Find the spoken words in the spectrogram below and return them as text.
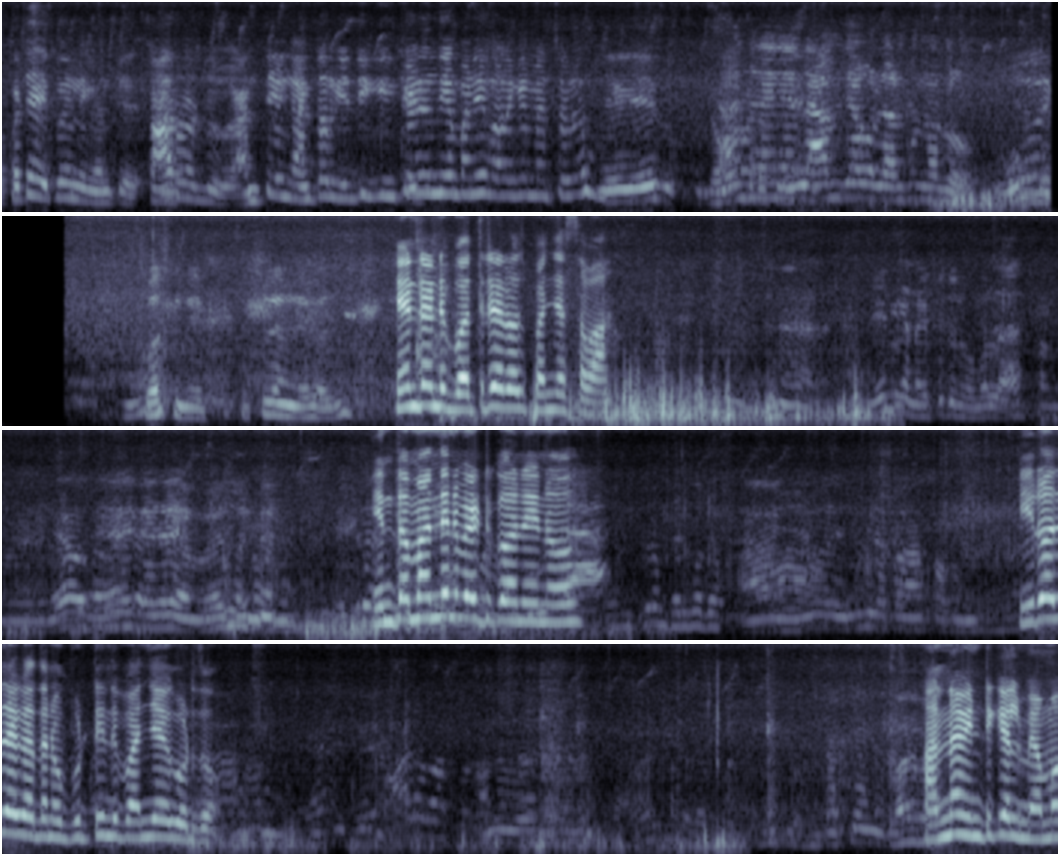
ఒకటే అయిపోయింది ఇంక అంతే. Tar road. అంతే ఇంక అంటారు ఇది ఇంకా ఉంది పని మనకేం మెచ్చడు? ఏంటండి బర్త్డే రోజు పని చేస్తావా? ఏంటికన్నా అయిపోతున్నావు మళ్ళా? ఇంతమందిని పెట్టుకో నేను. ఈరోజే కదా నువ్వు పుట్టింది పని చేయకూడదు. అన్నం ఇంటికి వెళ్ళి మీ అమ్మ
